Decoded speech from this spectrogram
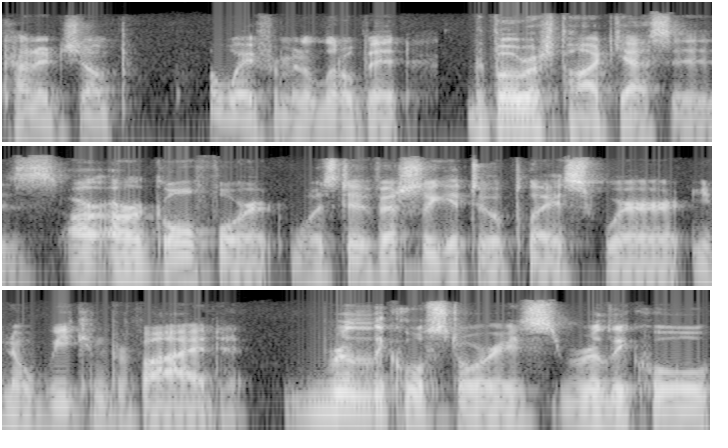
kind of jump away from it a little bit the bow rush podcast is our, our goal for it was to eventually get to a place where you know we can provide really cool stories really cool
